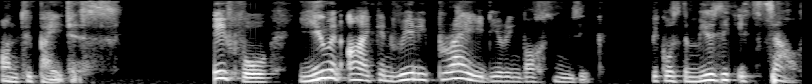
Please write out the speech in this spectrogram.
onto pages. Therefore, you and I can really pray during Bach's music because the music itself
